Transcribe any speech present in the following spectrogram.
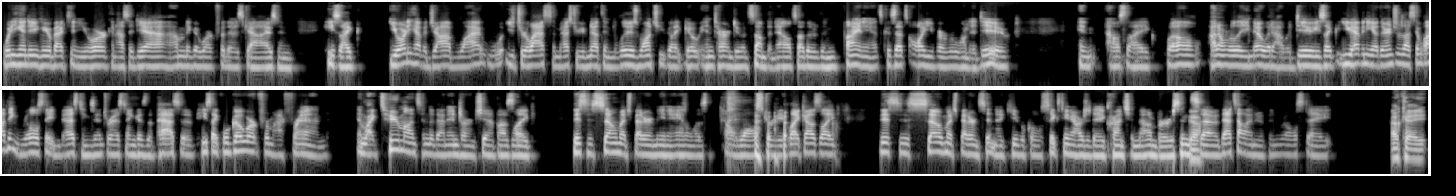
What are you going to do? You can go back to New York. And I said, Yeah, I'm going to go work for those guys. And he's like, You already have a job. Why? It's your last semester. You have nothing to lose. Why don't you like go intern doing something else other than finance? Because that's all you've ever wanted to do. And I was like, well, I don't really know what I would do. He's like, you have any other interests? I said, well, I think real estate investing is interesting because the passive. He's like, well, go work for my friend. And like two months into that internship, I was like, this is so much better than being an analyst on Wall Street. like I was like, this is so much better than sitting in a cubicle 16 hours a day crunching numbers. And Yeah. so that's how I ended up in real estate. Okay.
